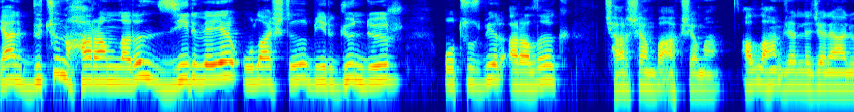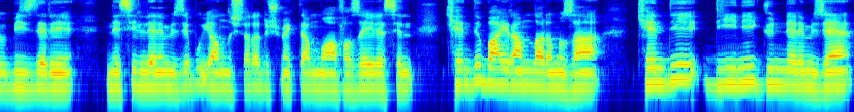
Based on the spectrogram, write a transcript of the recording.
yani bütün haramların zirveye ulaştığı bir gündür 31 Aralık çarşamba akşamı. Allah'ım Celle Celaluhu bizleri, nesillerimizi bu yanlışlara düşmekten muhafaza eylesin. Kendi bayramlarımıza, kendi dini günlerimize,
